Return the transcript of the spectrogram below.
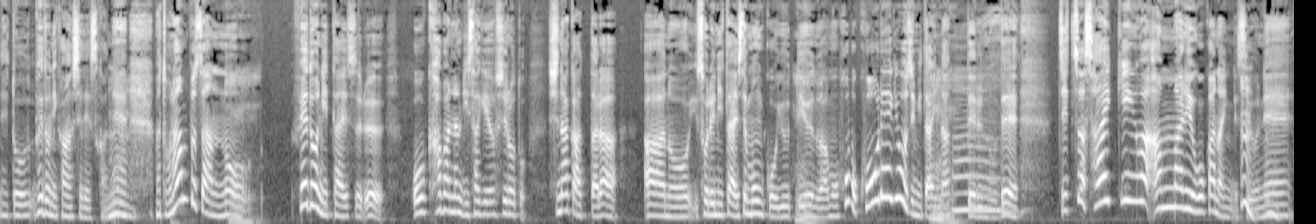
えっと、フェドに関してですかね、うん。まあ、トランプさんのフェドに対する大幅な利下げをしろとしなかったらあのそれに対して文句を言うっていうのは、もうほぼ恒例行事みたいになってるので、実は最近はあんまり動かないんですよね、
